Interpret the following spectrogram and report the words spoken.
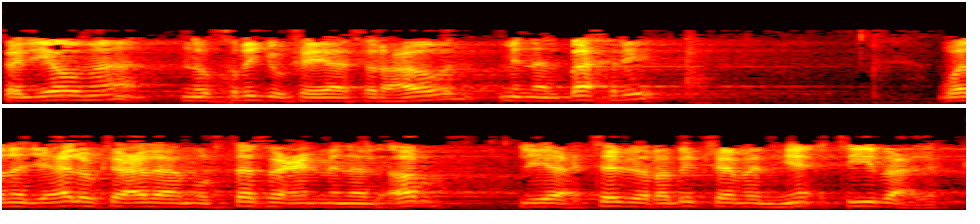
فاليوم نخرجك يا فرعون من البحر ونجعلك على مرتفع من الأرض ليعتبر بك من يأتي بعدك.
